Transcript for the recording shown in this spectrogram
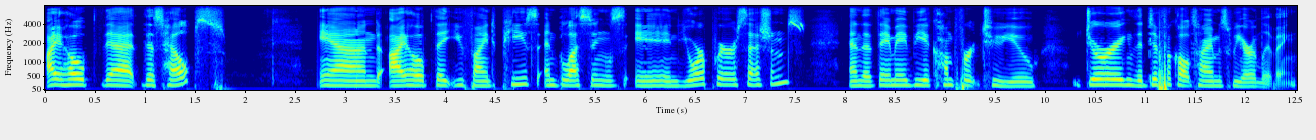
I hope that this helps. And I hope that you find peace and blessings in your prayer sessions and that they may be a comfort to you during the difficult times we are living.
